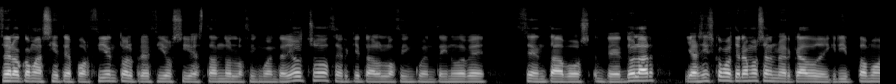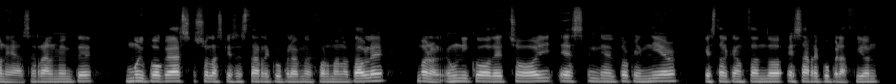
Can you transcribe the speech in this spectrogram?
0,7%, el precio sigue estando en los 58, cerquita de los 59 centavos de dólar y así es como tenemos el mercado de criptomonedas, realmente muy pocas son las que se están recuperando de forma notable. Bueno, el único de hecho hoy es en el token NEAR que está alcanzando esa recuperación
